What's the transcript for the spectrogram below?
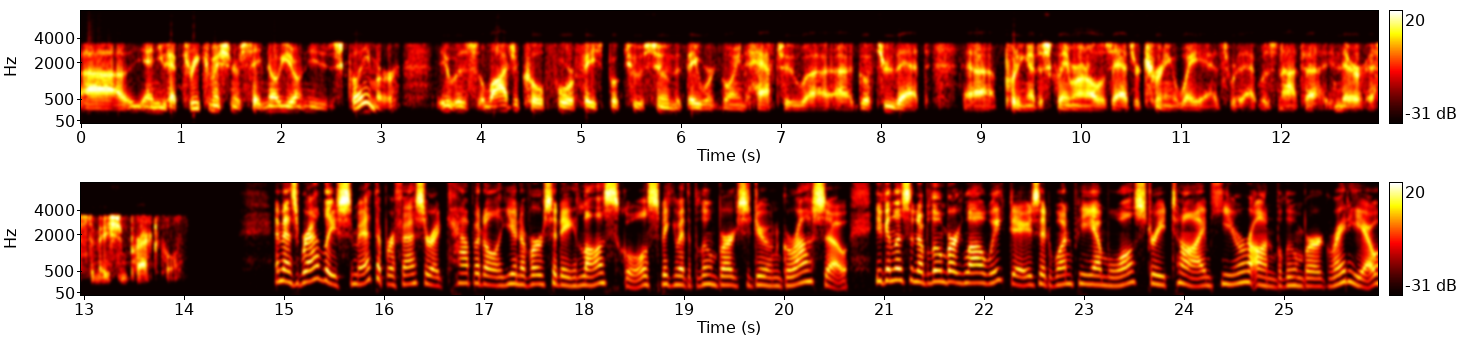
uh, and you have three commissioners say, no, you don't need a disclaimer, it was logical for Facebook to assume that they weren't going to have to uh, uh, go through that, uh, putting a disclaimer on all those ads or turning away ads where that was not, in their estimation, practical. And as Bradley Smith, a professor at Capital University Law School, speaking with Bloomberg's June Grasso. You can listen to Bloomberg Law weekdays at 1 p.m. Wall Street time here on Bloomberg Radio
